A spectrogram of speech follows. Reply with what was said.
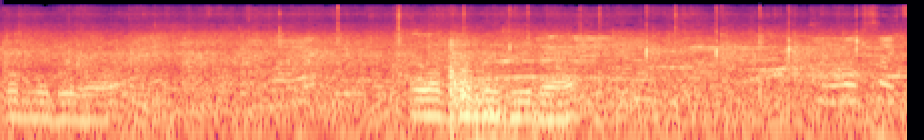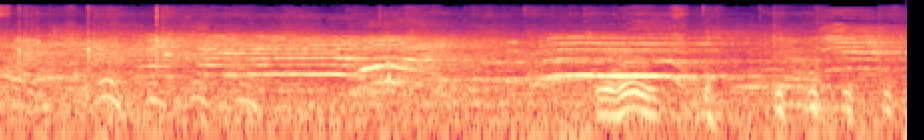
Do that. I love when they do that. It looks like fun. It hurts.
